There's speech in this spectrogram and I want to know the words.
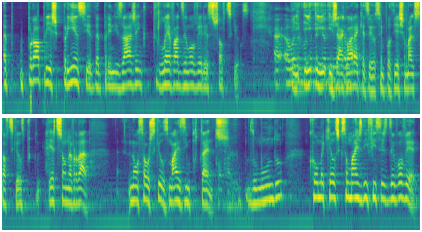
a, a própria experiência de aprendizagem que te leva a desenvolver esses soft skills. A, a e, e, e já agora, também. quer dizer, eu sempre podia chamar-lhes soft skills porque estes são, na verdade, não são os skills mais importantes Concordo. do mundo, como aqueles que são mais difíceis de desenvolver.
